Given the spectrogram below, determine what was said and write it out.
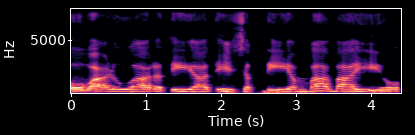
ओवाळू आरती आदी शक्ती अंबाबाई हो।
